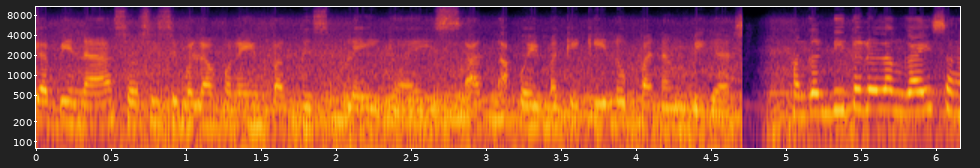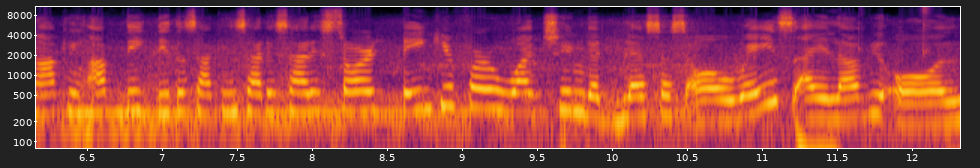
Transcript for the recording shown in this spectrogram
gabi na, so sisimulan ko na yung pag-display guys. At ako'y magkikilo pa ng bigas. Hanggang dito na lang guys ang aking update dito sa aking sari-sari store. Thank you for watching. God bless us always. I love you all.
